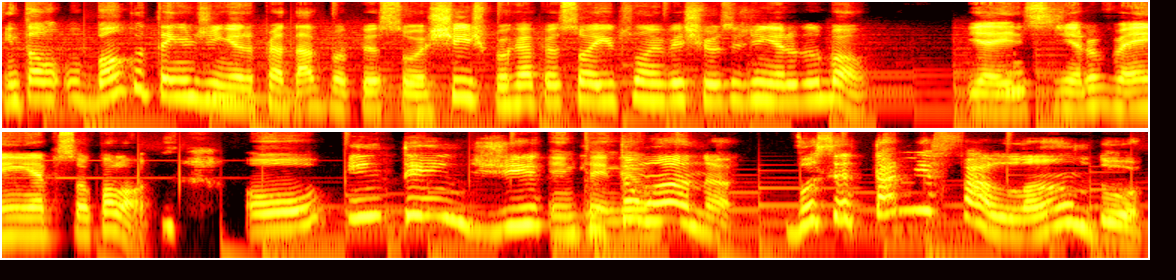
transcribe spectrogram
Então, o banco tem o dinheiro para dar para a pessoa X porque a pessoa Y investiu esse dinheiro no banco. E aí esse dinheiro vem e a pessoa coloca. Ou Entendi. Entendeu? Então, Ana, você tá me falando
